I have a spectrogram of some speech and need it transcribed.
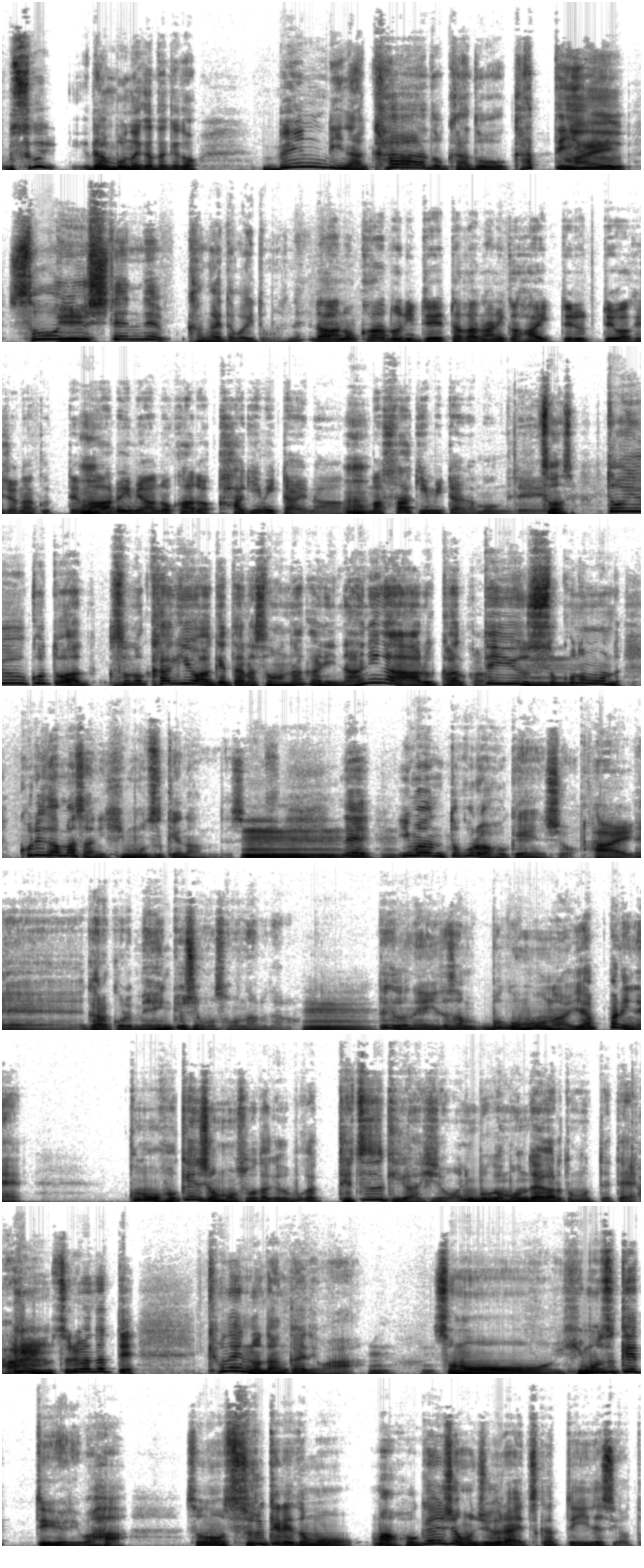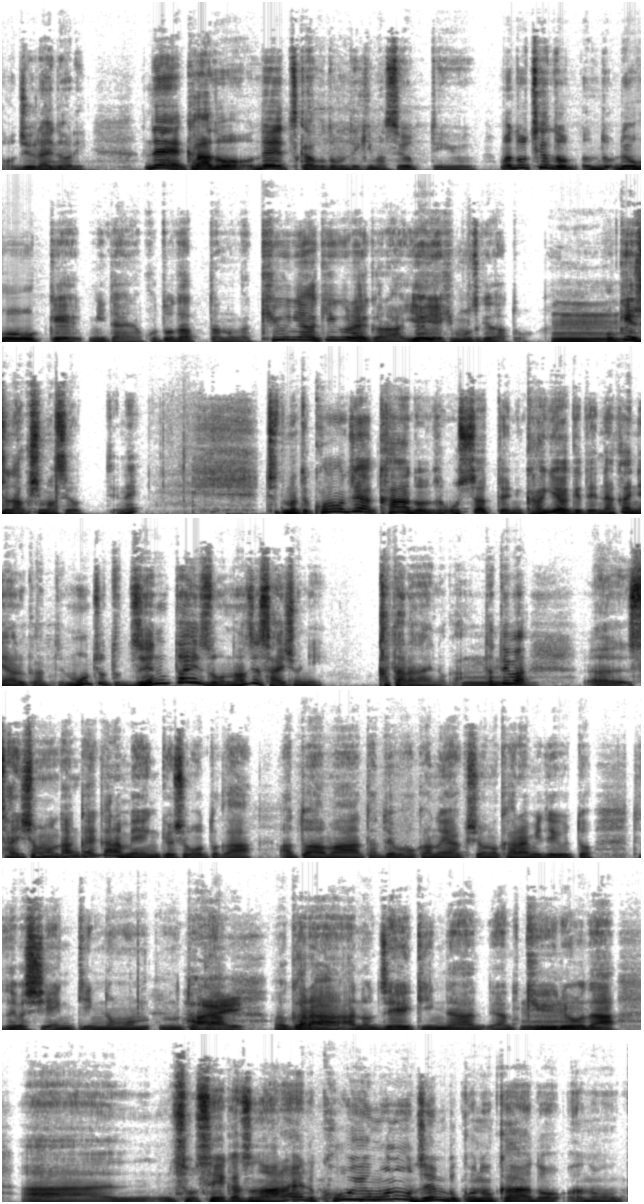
すごい乱暴な言い方だけど、便利なカードかどうかっていう、はい、そういう視点で考えた方がいいと思うんですね。あのカードにデータが何か入ってるっていうわけじゃなくて、うん、まあ、ある意味あのカードは鍵みたいな、うん、マスターキーみたいなもんで。そうです。ということは、その鍵を開けたらその中に何があるかっていう、うん、そこの問題、これがまさに紐付けなんですよね。で、今のところは保険証。はい。えー、からこれ免許証もそうなるだろう。だけどね、飯田さん、僕思うのは、やっぱりね、この保険証もそうだけど、僕は手続きが非常に僕は問題があると思ってて、はい、それはだって、去年の段階では、うんうん、その、紐付けっていうよりは、その、するけれども、まあ、保険証も従来使っていいですよと、従来通り。うん、で、カードで使うこともできますよっていう、まあ、どっちかというと、両方 OK みたいなことだったのが、急に秋ぐらいから、いやいや、紐付けだと。保険証なくしますよってね。ちょっと待って、このじゃあカードおっしゃったように鍵開けて中にあるかって、もうちょっと全体像をなぜ最初に語らないのか。例えば、最初の段階から免許証とか、あとはまあ、例えば他の役所の絡みで言うと、例えば支援金のものとか、はい、それからあの税金だ、給料だ、うん、あそ生活のあらゆるこういうものを全部このカード、あの、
